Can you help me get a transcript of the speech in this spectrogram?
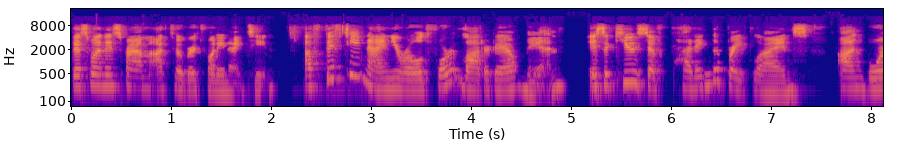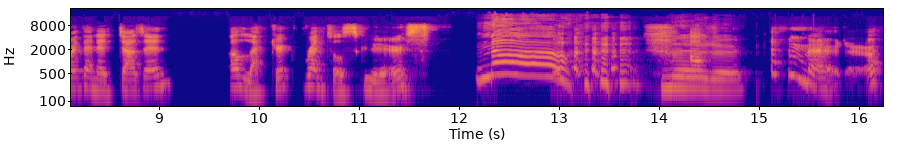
This one is from October 2019. A 59 year old Fort Lauderdale man is accused of cutting the brake lines on more than a dozen electric rental scooters. no murder. Murder.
